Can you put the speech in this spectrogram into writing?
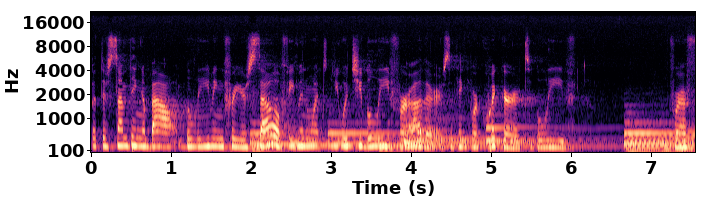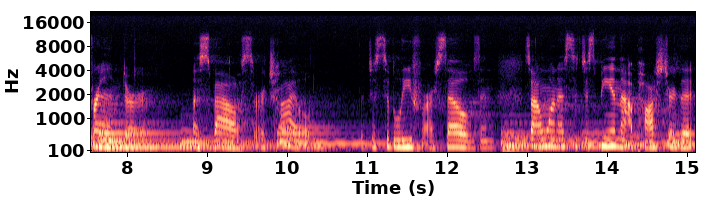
but there's something about believing for yourself, even what you, what you believe for others. I think we're quicker to believe for a friend or a spouse or a child, but just to believe for ourselves. And so I want us to just be in that posture that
